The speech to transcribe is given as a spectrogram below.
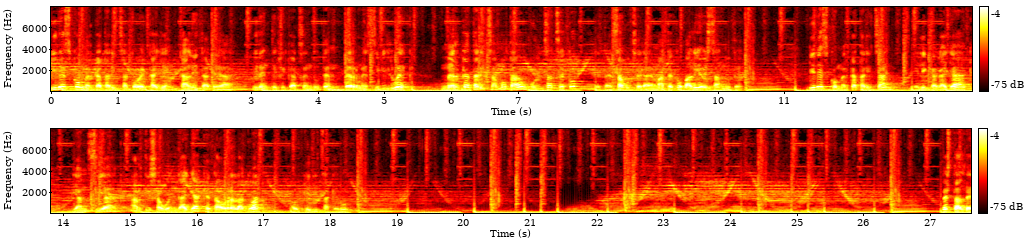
Bidezko merkataritzako ekaien kalitatea identifikatzen duten berme zibiluek, merkataritza mota hau bultzatzeko eta ezagutzera emateko balio izan dute. Bidezko merkataritzan, elikagaiak, jantziak, artisauen gaiak eta horrelakoak aurki ditzakegu. Bestalde,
